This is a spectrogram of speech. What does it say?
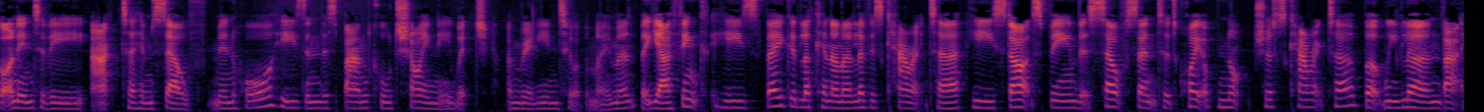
gotten into the actor himself, Min Ho. He's in this band called SHINee, which I'm really into at the moment. But yeah, I think he's very good looking and I love his character. He starts being this self centered, quite obnoxious character, but we learn that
